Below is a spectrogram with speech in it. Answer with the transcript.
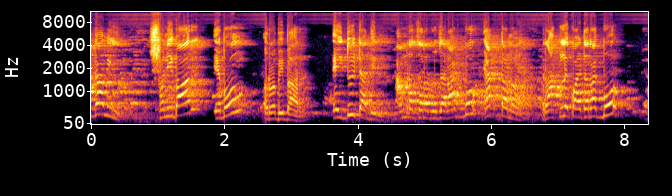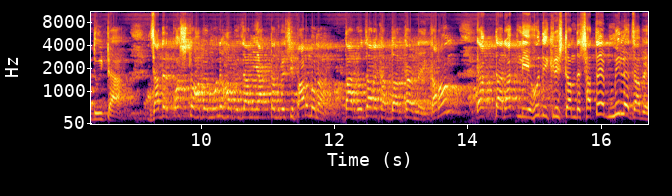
আগামী শনিবার এবং রবিবার। এই দুইটা দিন আমরা যারা রোজা রাখব, একটা নয়, রাখলে কয়টা রাখব? দুইটা। যাদের কষ্ট হবে, মনে হবে যে আমি একটার বেশি পারব না, তার রোজা রাখার দরকার নেই। কারণ একটা রাখলে ইহুদি খ্রিস্টানদের সাথে মিলে যাবে।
